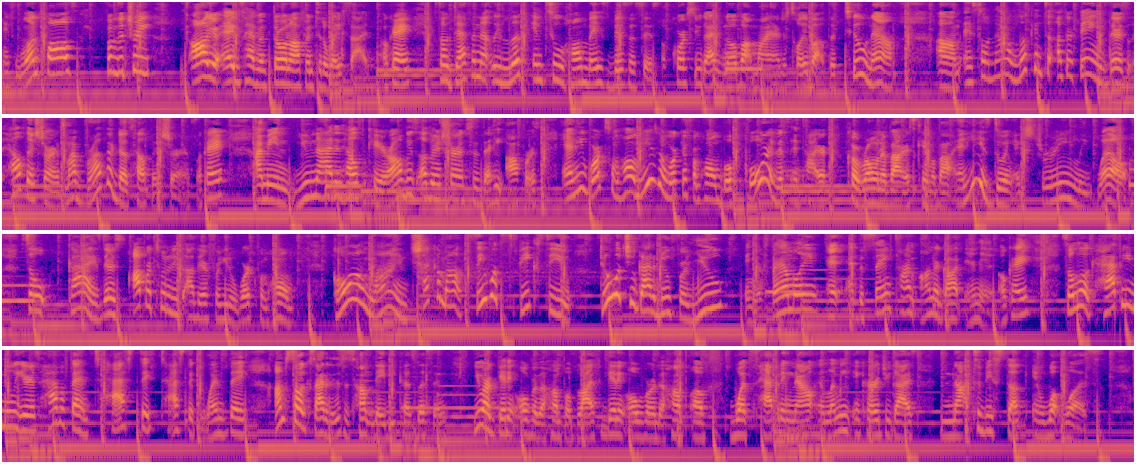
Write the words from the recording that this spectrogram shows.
if one falls from the tree, all your eggs haven't thrown off into the wayside. Okay, so definitely look into home-based businesses. Of course, you guys know about mine. I just told you about the two now. Um, and so now look into other things. There's health insurance. My brother does health insurance. Okay, I mean United Healthcare, all these other insurances that he offers, and he works from home. He's been working from home before this entire coronavirus came about, and he is doing extremely well. So, guys, there's opportunities out there for you to work from home. Go online, check them out, see what speaks to you. Do what you got to do for you and your family, and at the same time, honor God in it, okay? So, look, happy New Year's. Have a fantastic, tastic Wednesday. I'm so excited. This is hump day because, listen, you are getting over the hump of life, getting over the hump of what's happening now. And let me encourage you guys not to be stuck in what was,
